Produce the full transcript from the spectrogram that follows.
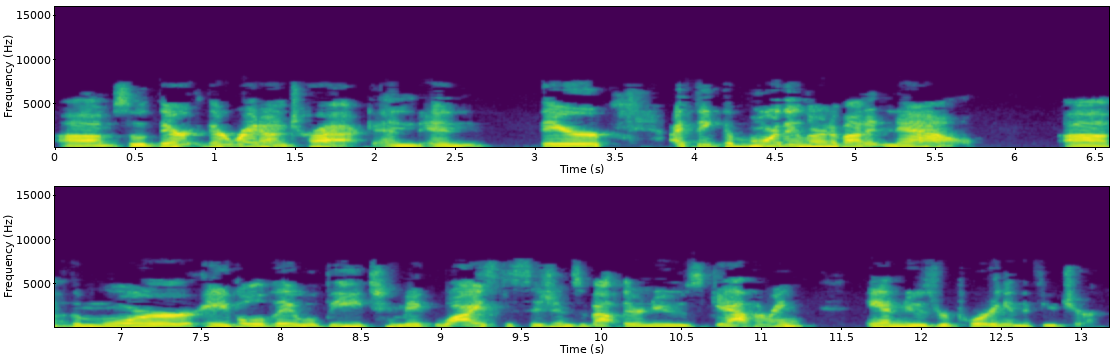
Um, so they're they're right on track, and and they're I think the more they learn about it now, uh, the more able they will be to make wise decisions about their news gathering and news reporting in the future.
